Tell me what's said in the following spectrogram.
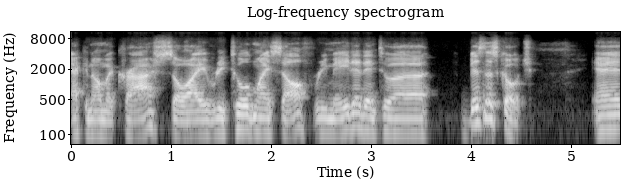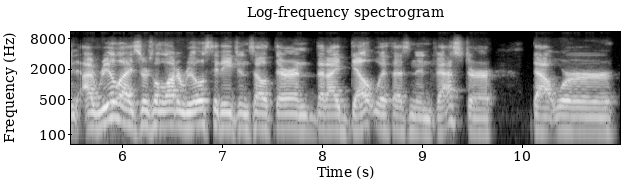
economic crash. So I retooled myself, remade it into a business coach. And I realized there's a lot of real estate agents out there and that I dealt with as an investor that were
